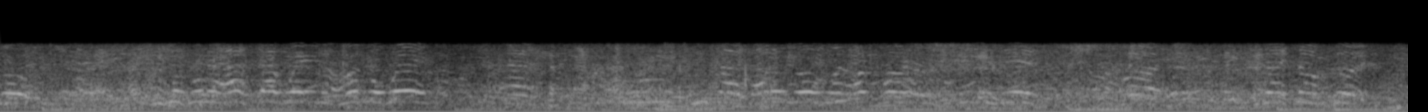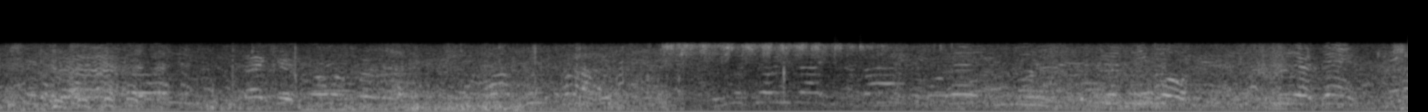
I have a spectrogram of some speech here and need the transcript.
So we just want to ask that way in a humble way. And you guys, I don't know what our part of the season is, but uh, you guys sound good. Thank you. Thank you. Good people to do their thing. Thank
